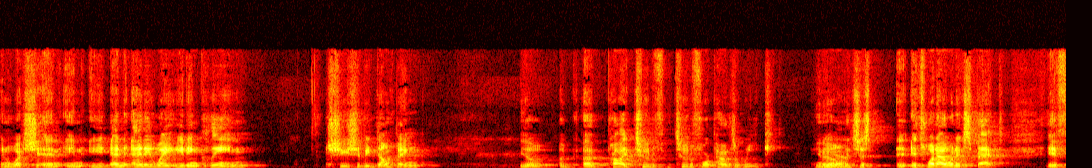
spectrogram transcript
and what she and in any way eating clean she should be dumping you know a, a, probably two to two to four pounds a week you know, yeah. it's just it's what I would expect. If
